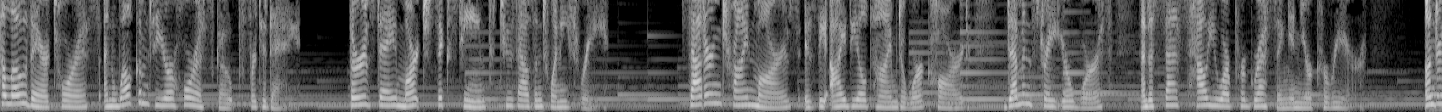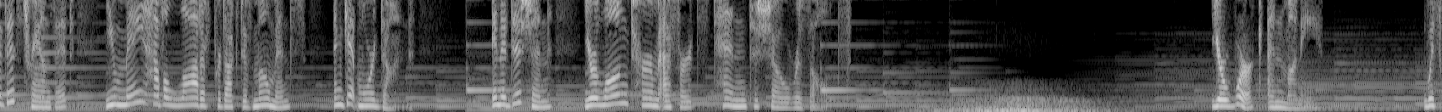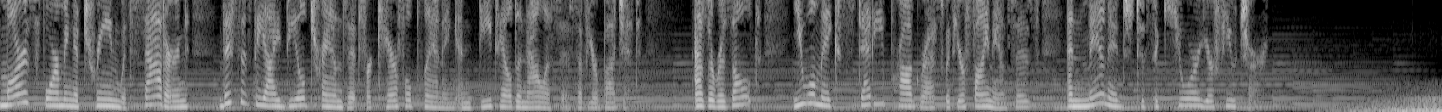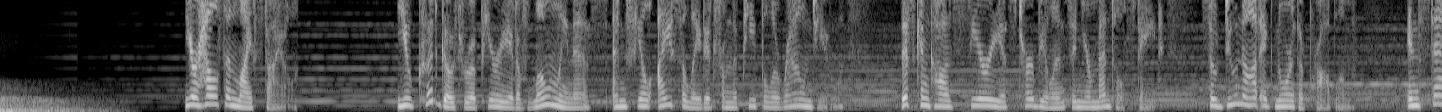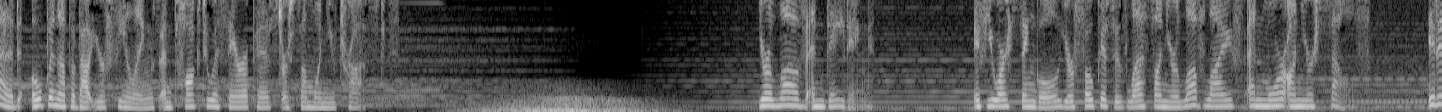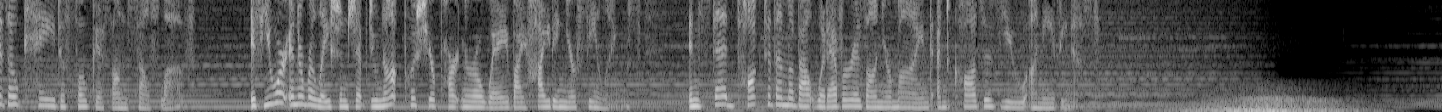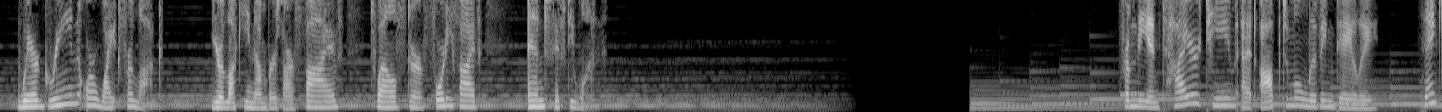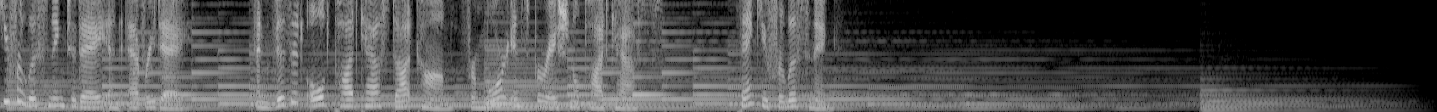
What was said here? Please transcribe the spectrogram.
Hello there, Taurus, and welcome to your horoscope for today, Thursday, March 16th, 2023. Saturn trine Mars is the ideal time to work hard, demonstrate your worth, and assess how you are progressing in your career. Under this transit, you may have a lot of productive moments and get more done. In addition, your long term efforts tend to show results. Your work and money. With Mars forming a trine with Saturn, this is the ideal transit for careful planning and detailed analysis of your budget. As a result, you will make steady progress with your finances and manage to secure your future. Your health and lifestyle. You could go through a period of loneliness and feel isolated from the people around you. This can cause serious turbulence in your mental state, so do not ignore the problem. Instead, open up about your feelings and talk to a therapist or someone you trust. Your love and dating. If you are single, your focus is less on your love life and more on yourself. It is okay to focus on self love. If you are in a relationship, do not push your partner away by hiding your feelings. Instead, talk to them about whatever is on your mind and causes you uneasiness. Wear green or white for luck. Your lucky numbers are 5, 12, or 45, and 51. From the entire team at Optimal Living Daily, thank you for listening today and every day. And visit oldpodcast.com for more inspirational podcasts. Thank you for listening.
